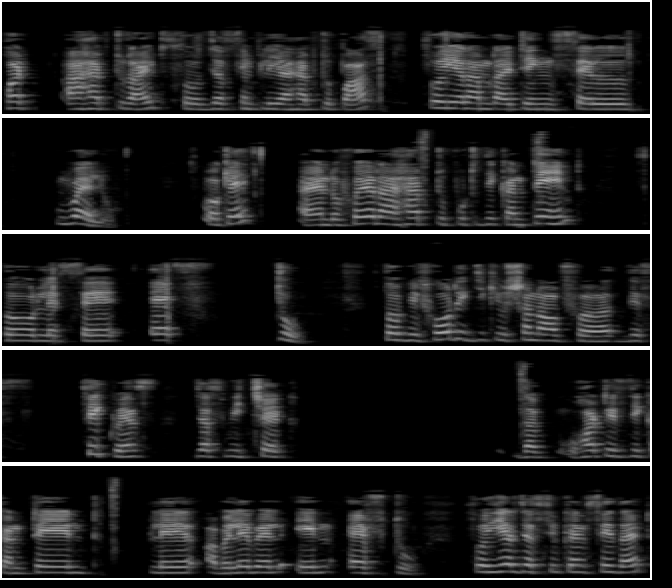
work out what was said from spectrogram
what i have to write? So just simply i have to pass. So here i'm writing cell value. Okay and where I have to put the content so let's say F2 so before execution of uh, this sequence just we check the what is the content play available in F2 so here just you can see that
